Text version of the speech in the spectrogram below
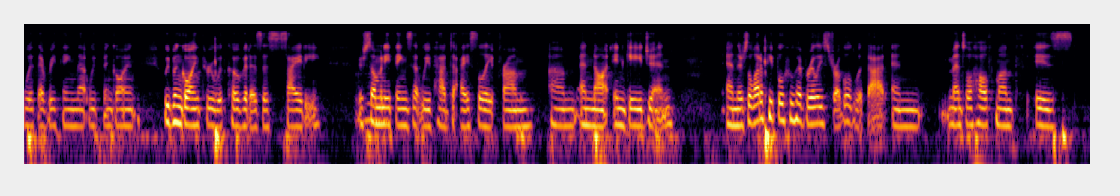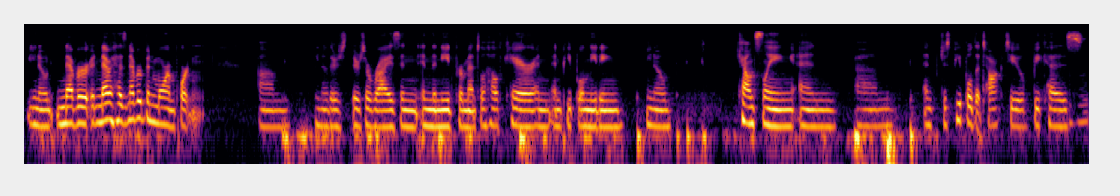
with everything that we've been going we've been going through with COVID as a society. There's so Mhm. many things that we've had to isolate from um, and not engage in. And there's a lot of people who have really struggled with that. And mental health month is, you know, never, it never has never been more important. Um, you know, there's there's a rise in in the need for mental health care and and people needing, you know, counseling and um, and just people to talk to because Mhm.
